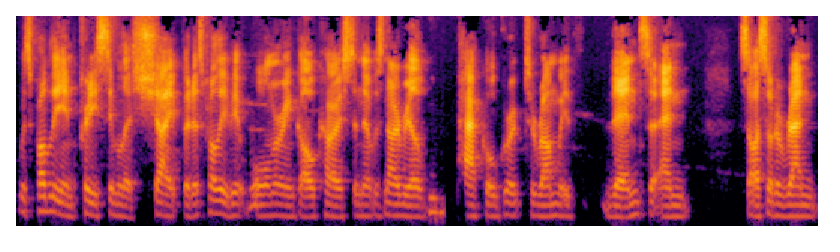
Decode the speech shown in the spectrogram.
was probably in pretty similar shape, but it's probably a bit warmer in Gold Coast, and there was no real mm. pack or group to run with then. So, and so I sort of ran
